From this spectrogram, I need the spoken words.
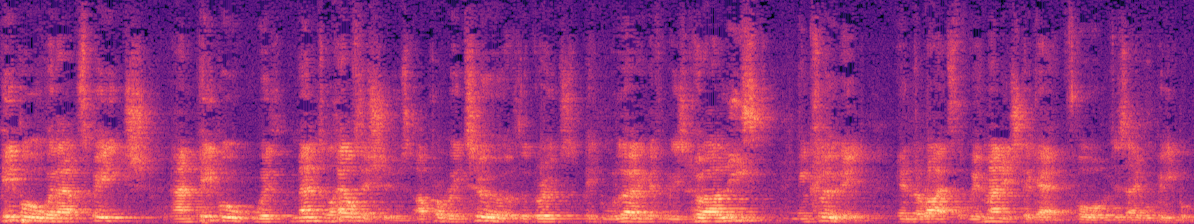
people without speech and people with mental health issues are probably two of the groups, people with learning difficulties, who are least included in the rights that we've managed to get for disabled people.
